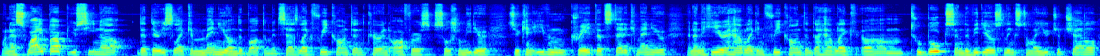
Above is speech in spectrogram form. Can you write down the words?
when I swipe up, you see now that there is like a menu on the bottom. It says like free content, current offers, social media. So you can even create that static menu. And then here I have like in free content, I have like um, two books and the videos, links to my YouTube channel.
